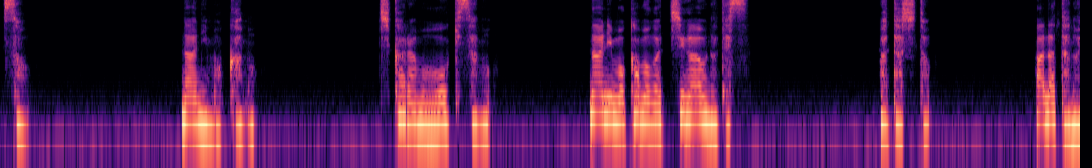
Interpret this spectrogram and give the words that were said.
そう。何もかも。力も大きさも何もかもが違うのです。私と。あなたの。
